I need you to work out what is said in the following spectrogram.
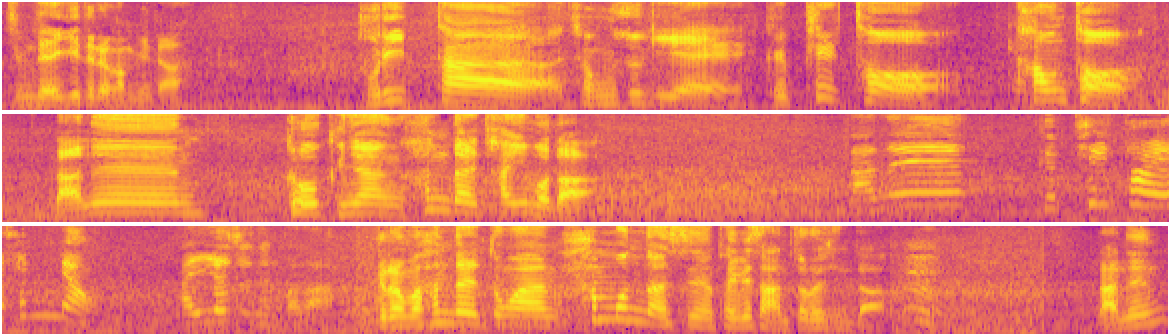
지금 내기 들어갑니다. 브리타 정수기에 그 필터 카운터 나는 그거 그냥 한 달 타이머다. 나는 그 필터의 생명 알려주는 거다. 그러면 한 달 동안 한 번도 안 쓰면 100에서 안 떨어진다. 응. 나는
